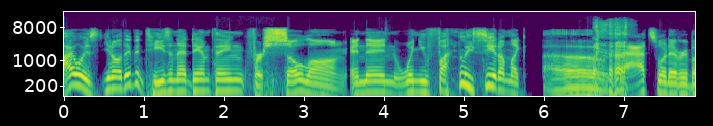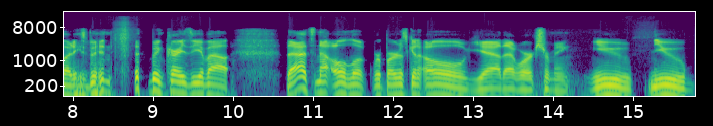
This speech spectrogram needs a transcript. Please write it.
I was, you know, they've been teasing that damn thing for so long, and then when you finally see it, I'm like, oh, that's what everybody's been been crazy about. That's not. Oh, look, Roberta's gonna. Oh, yeah, that works for me. You you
